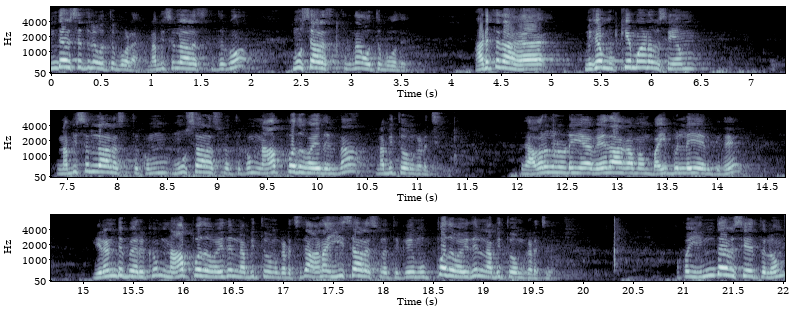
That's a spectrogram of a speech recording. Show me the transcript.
இந்த விஷயத்துல ஒத்து போல நபிசுல்லா அலசத்துக்கும் மூசா அலசத்துக்கு தான் ஒத்து போகுது. அடுத்ததாக மிக முக்கியமான விஷயம் நபிசுல்லா அலசத்துக்கும் மூசா அலசத்துக்கும் நாற்பது வயதில் தான் நபித்துவம் கிடைச்சு. இது அவர்களுடைய வேதாகமம் பைபிள்லேயே இருக்குது. இரண்டு பேருக்கும் நாற்பது வயதில் நபித்துவம் கிடைச்சது. ஆனா ஈசா அலிஸ்லத்துக்கு முப்பது வயதில் நபித்துவம் கிடைச்சது. அப்ப இந்த விஷயத்திலும்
